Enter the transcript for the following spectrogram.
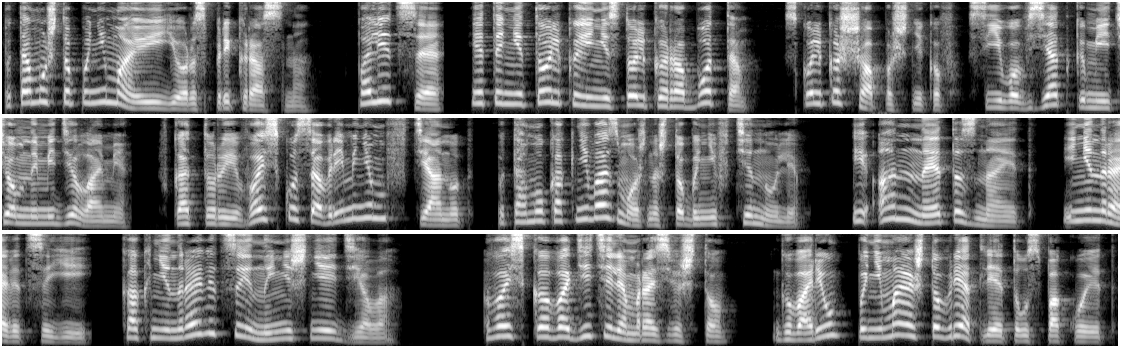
потому что понимаю ее распрекрасно. Полиция – это не только и не столько работа, сколько шапошников с его взятками и темными делами, в которые Ваську со временем втянут, потому как невозможно, чтобы не втянули. И Анна это знает, и не нравится ей, как не нравится и нынешнее дело. Васька водителем разве что. Говорю, понимая, что вряд ли это успокоит.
